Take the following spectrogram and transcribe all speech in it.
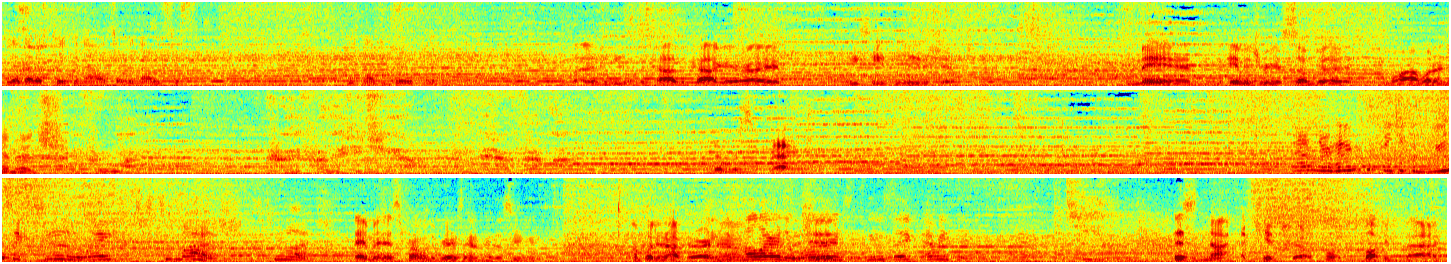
Yeah, that was taken out, so he now he's just he's not Jinchuriki But if he's the Kazekage, right? At least he's in leadership. Man, the imagery is so good. Wow, what an image. Everyone, pray for Lady Chiyo and bid her farewell. The respect. Man, they're hitting the field with the music too. Like, Hey man, it's probably one of the greatest animes I've seen. I'm putting it out there right Like now. the color, the This words, shit- the music, everything. Yeah. This is not a kid's show for a fucking fact.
